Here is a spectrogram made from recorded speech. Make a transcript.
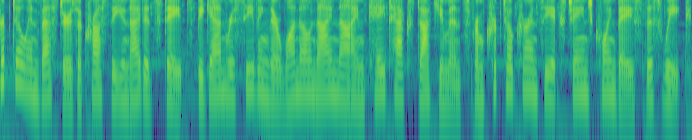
Crypto investors across the United States began receiving their 1099K tax documents from cryptocurrency exchange Coinbase this week.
